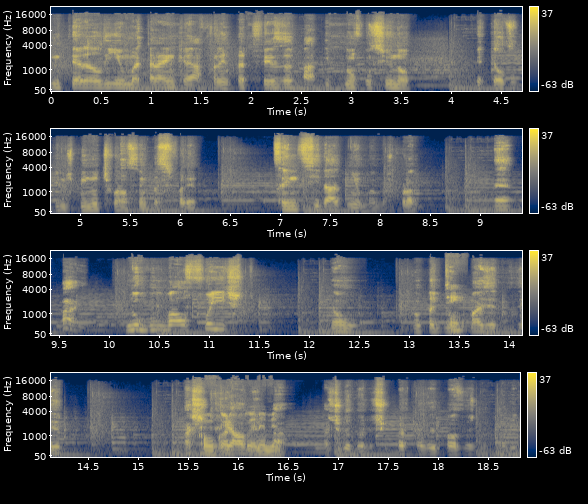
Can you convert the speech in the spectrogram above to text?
meter ali uma tranca à frente da defesa, pá, tipo, não funcionou. Porque aqueles últimos minutos foram sempre a sofrer. Sem necessidade nenhuma, mas pronto. Eh, pá, no global foi isto. Não, não tenho Sim. muito mais a dizer. Acho Concordo que realmente plenamente. pá, há jogadoras super talentosas no Cali.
